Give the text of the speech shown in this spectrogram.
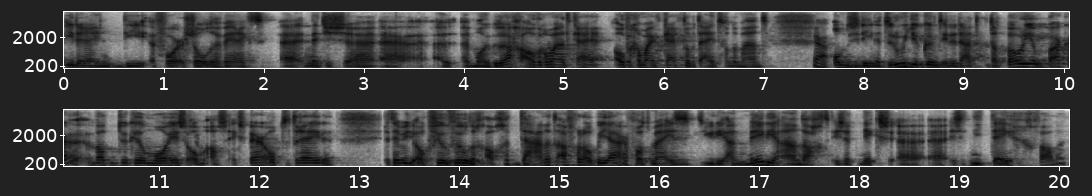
iedereen die voor zolder werkt uh, netjes uh, een mooi bedrag overgemaakt, krijg, overgemaakt krijgt op het eind van de maand. Ja. Om deze dingen te doen. Je kunt inderdaad dat podium pakken, wat natuurlijk heel mooi is om als expert op te treden. Dat hebben jullie ook veelvuldig al gedaan het afgelopen jaar. Volgens mij is het jullie aan media-aandacht is het niks, is het niet tegengevallen.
